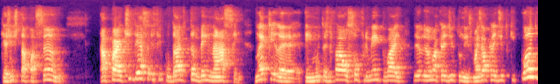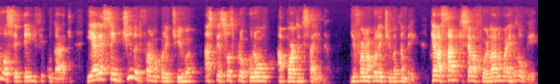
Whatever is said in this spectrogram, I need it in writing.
que a gente está passando, a partir dessa dificuldade também nascem. Não é que é, tem muita gente que fala, ah, o sofrimento vai. Eu, eu, não acredito nisso, mas eu acredito que quando você tem dificuldade e ela é sentida de forma coletiva, as pessoas procuram a porta de saída, de forma coletiva também. Porque ela sabe que se ela for lá, não vai resolver.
